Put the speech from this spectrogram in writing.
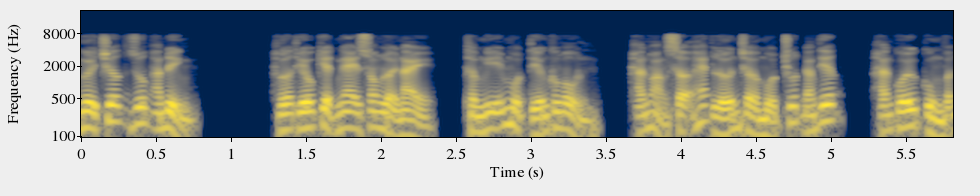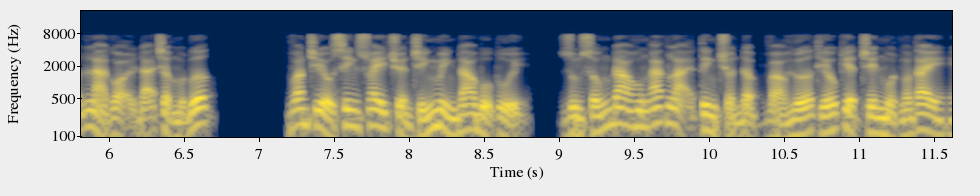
người trước giúp hắn đỉnh. Hứa thiếu kiệt nghe xong lời này, thầm nghĩ một tiếng không ổn, hắn hoảng sợ hét lớn chờ một chút đáng tiếc, hắn cuối cùng vẫn là gọi đã chậm một bước. Văn triều sinh xoay chuyển chính mình đao bộ tuổi, dùng sống đao hung ác lại tinh chuẩn đập vào hứa thiếu kiệt trên một ngón tay,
